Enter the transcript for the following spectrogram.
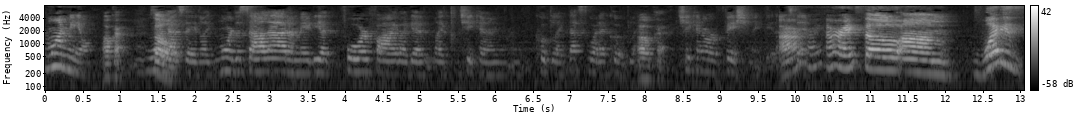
one meal. Okay. One, So, that's it. Like more the salad, and maybe at four or five, I get like chicken and cook. Like that's what I cook. Like okay. chicken or fish, maybe. All That's it. right. All right. So, um, what is,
